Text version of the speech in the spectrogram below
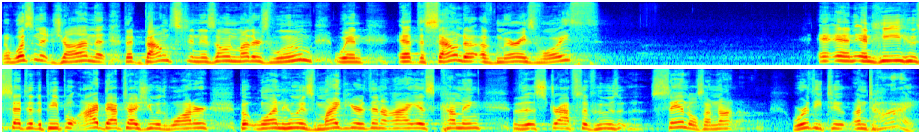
And wasn't it John that, that bounced in his own mother's womb when, at the sound of Mary's voice? And, and, he who said to the people, I baptize you with water, but one who is mightier than I is coming, the straps of whose sandals I'm not worthy to untie.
